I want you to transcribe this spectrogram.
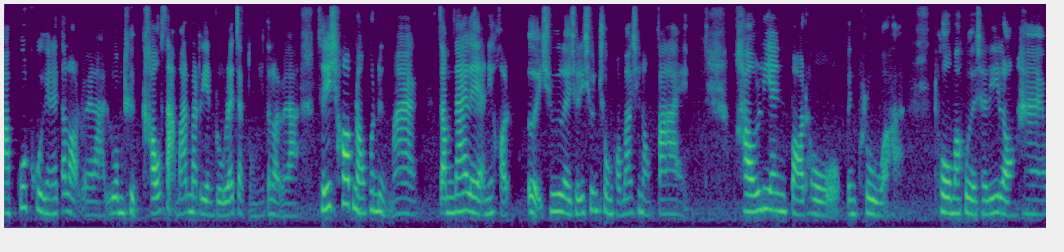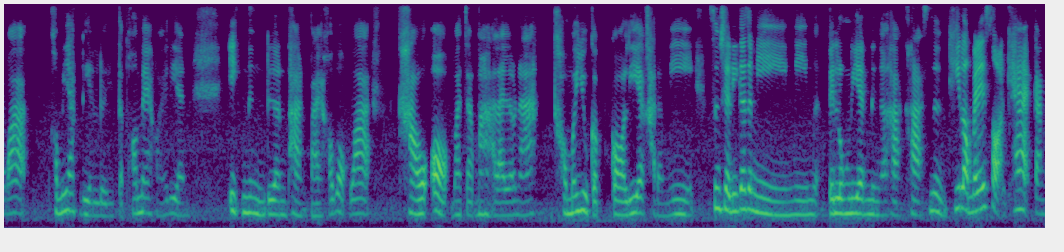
มาพูดคุยกันได้ตลอดเวลา รวมถึงเขาสามารถมาเรียนรู้ได้จากตรงนี้ตลอดเวลาเชอรี่ชอบน้องคนหนึ่งมากจำได้เลย อันนี้ขอ เอ่ยชื่อเลยเชอรี่ชื่นชมเขามากชื่อน้องป้ายเขาเรียนป.โทเป็นครูอะค่ะ โทรมาคุยกับเชอรี่ร้องไห้ว่าเขาไม่อยากเรียนเลย แต่พ่อแม่เขาให้เรียนอีกหนึ่งเดือนผ่านไปเขาบอกว่าเขาออกมาจากมหาลัยแล้วนะ เขามาอยู่กับ Glory Academy ซึ่งเชอรี่ก็จะมีมีเหมือนเป็นโรงเรียนหนึ่งอะค่ะคลาสหนึ่งที่เราไม่ได้สอนแค่การ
